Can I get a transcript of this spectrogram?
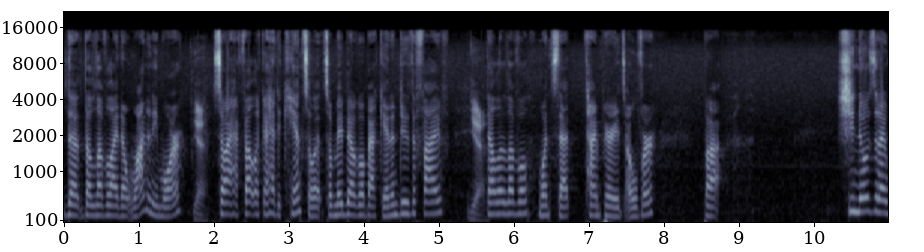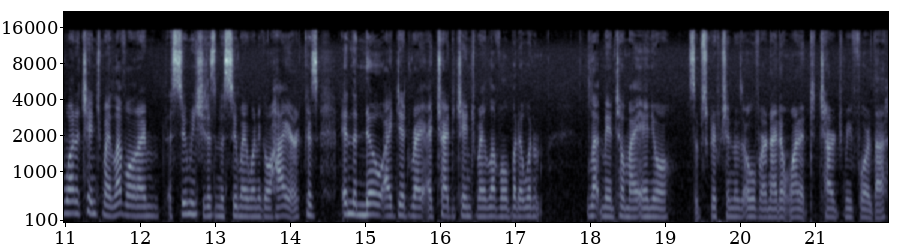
the the level I don't want anymore. Yeah. So I felt like I had to cancel it. So maybe I'll go back in and do the five Yeah. dollar level once that time period's over. But she knows that I want to change my level, and I'm assuming she doesn't assume I want to go higher. Because in the note I did write, I tried to change my level, but it wouldn't let me until my annual subscription was over, and I don't want it to charge me for the,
